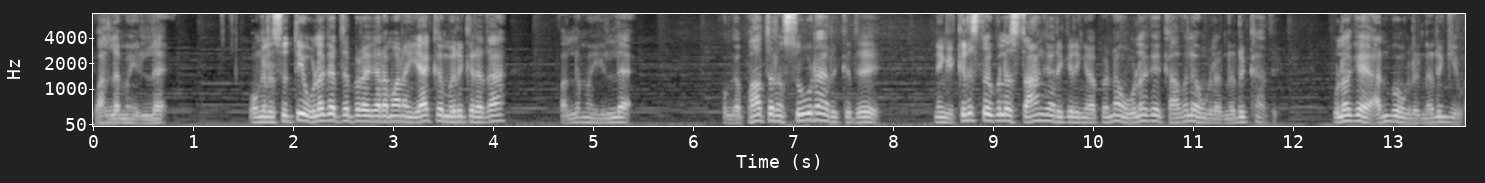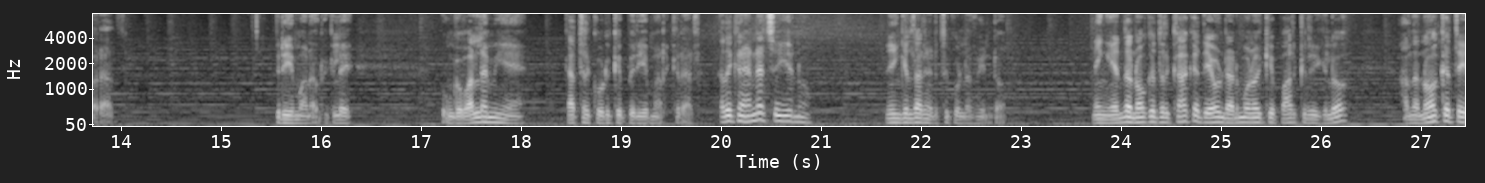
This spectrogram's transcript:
வல்லமை இல்லை. உங்களை சுற்றி உலகத்து பிரகாரமான ஏக்கம் இருக்கிறதா? வல்லமை இல்லை. உங்கள் பாத்திரம் சூடாக இருக்குது. நீங்கள் கிறிஸ்தவுக்குள்ளே ஸ்ட்ராங்காக இருக்கிறீங்க அப்படின்னா உலக கவலை உங்களை நெருக்காது. உலக அன்பு உங்களை நெருங்கி வராது. பிரியமானவர்களே உங்கள் வல்லமையை கத்தர் கொடுக்க பிரியமாக இருக்கிறார். அதுக்கு நான் என்ன செய்யணும்? நீங்கள் தான் எடுத்துக்கொள்ள வேண்டும். நீங்கள் எந்த நோக்கத்திற்காக தேவனுடைய அன்பை நோக்கி பார்க்கிறீர்களோ அந்த நோக்கத்தை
